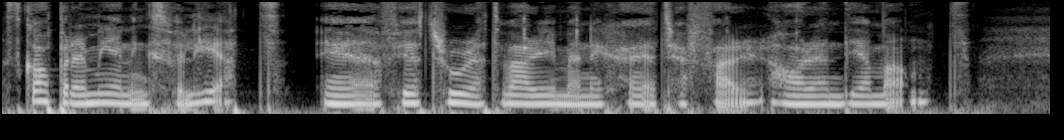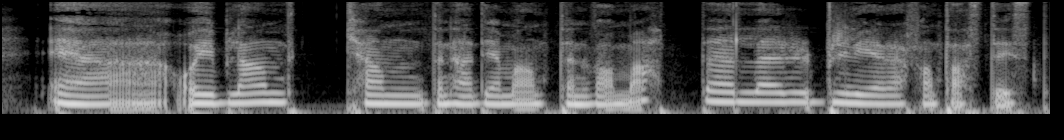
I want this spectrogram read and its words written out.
skapar en meningsfullhet. Eh, för jag tror att varje människa jag träffar har en diamant. Eh, och ibland kan den här diamanten vara matt eller briljera fantastiskt.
